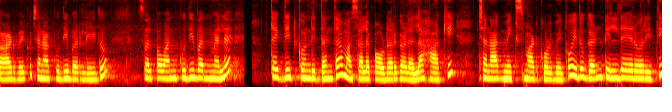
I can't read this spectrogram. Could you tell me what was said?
ಬಾಡಬೇಕು. ಚೆನ್ನಾಗಿ ಕುದಿ ಬರಲಿ ಇದು. ಸ್ವಲ್ಪ ಒಂದು ಕುದಿ ಬಂದಮೇಲೆ ತೆಗೆದಿಟ್ಕೊಂಡಿದ್ದಂಥ ಮಸಾಲೆ ಪೌಡರ್ಗಳೆಲ್ಲ ಹಾಕಿ ಚೆನ್ನಾಗಿ ಮಿಕ್ಸ್ ಮಾಡ್ಕೊಳ್ಬೇಕು. ಇದು ಗಂಟು ಇಲ್ಲದೆ ಇರೋ ರೀತಿ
